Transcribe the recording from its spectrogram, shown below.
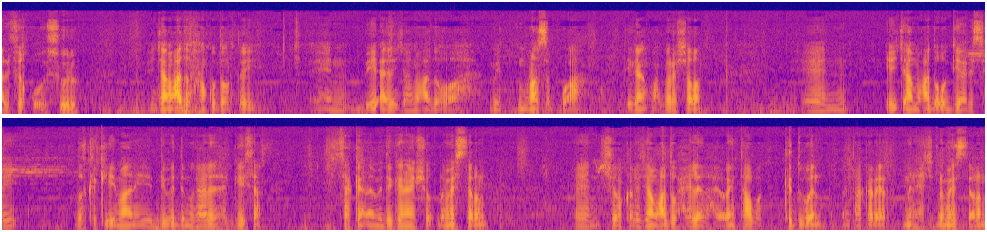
alfiq usuulu jaamacadda waxaan ku doortay bey-ada jaamacadda oo ah mid munaasab ku ah deegaanka waxbarashada iyo jaamacadda u diyaarisay dadka ka imaanaya dibadda magaalada hargeysa sakan ama deganaansho dhammaystiran sidoo kale jaamacaddu waxay leedahay oo intaaba ka duwan intaa ka dheer manhaj dhammaystiran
